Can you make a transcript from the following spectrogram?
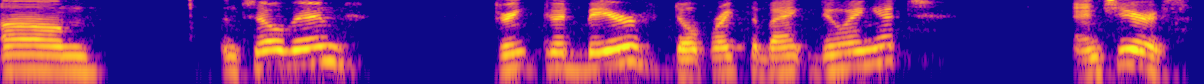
um, until then, drink good beer, don't break the bank doing it, and cheers.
